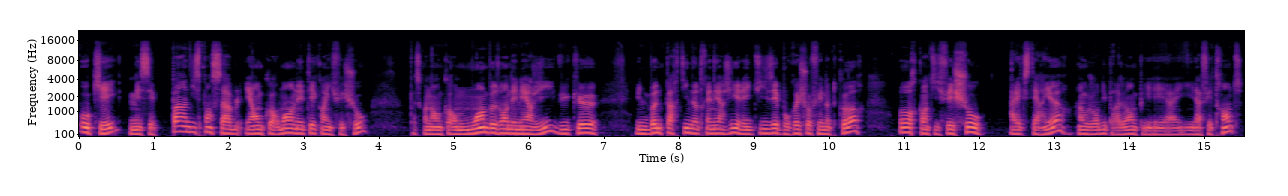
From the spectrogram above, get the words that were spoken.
ok, mais c'est pas indispensable, et encore moins en été quand il fait chaud, parce qu'on a encore moins besoin d'énergie, vu que une bonne partie de notre énergie elle est utilisée pour réchauffer notre corps. Or, quand il fait chaud à l'extérieur, hein, aujourd'hui par exemple il, a fait 30,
